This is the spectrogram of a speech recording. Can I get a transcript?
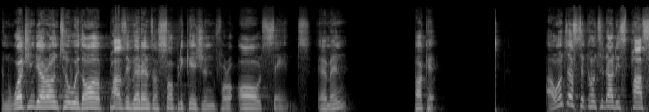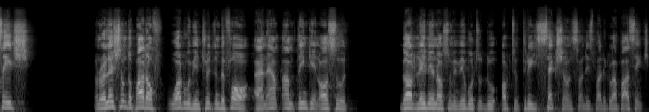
and watching thereunto with all perseverance and supplication for all saints. Amen. Okay. I want us to consider this passage in relation to part of what we've been treating before. And I'm, I'm thinking also God leading us to be able to do up to three sections on this particular passage.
